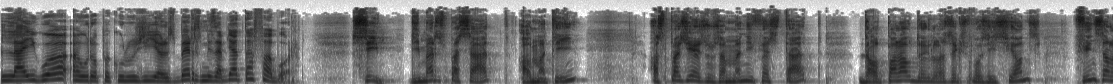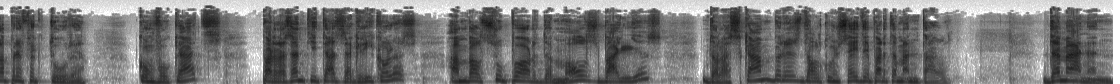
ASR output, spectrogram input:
l'aigua a Europa Ecologia i els Verds més aviat a favor. Sí, dimarts passat, al matí, els pagesos han manifestat del Palau de les Exposicions fins a la prefectura, convocats per les entitats agrícoles amb el suport de molts batlles de les cambres del Consell Departamental. Demanen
